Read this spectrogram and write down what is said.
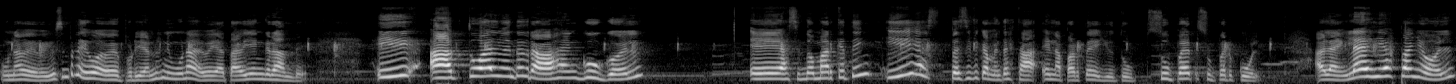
una bebé. Yo siempre digo bebé, pero ya no es ninguna bebé, ya está bien grande. Y actualmente trabaja en Google eh, haciendo marketing y específicamente está en la parte de YouTube. Súper, súper cool. Habla inglés y español.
